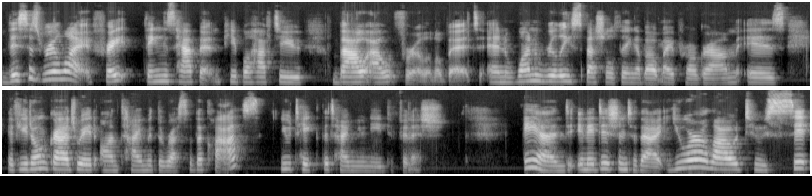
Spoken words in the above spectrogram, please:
this is real life, right? Things happen. People have to bow out for a little bit. And one really special thing about my program is if you don't graduate on time with the rest of the class, you take the time you need to finish. And in addition to that, you are allowed to sit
